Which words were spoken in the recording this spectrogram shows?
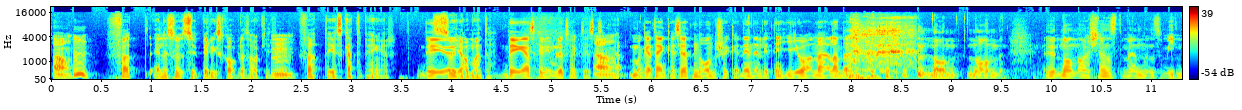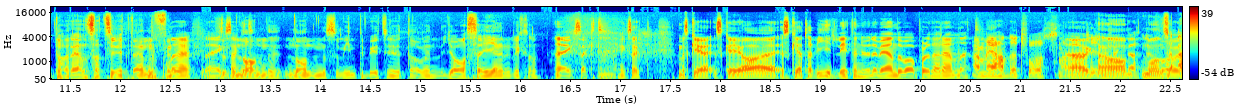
Ja. För att, eller så superriskabla saker. Mm. För att det är skattepengar. Det är, Så gör man inte. det är ganska rimligt faktiskt. Ja. Man kan tänka sig att någon skickade in en liten JO-anmälan där. någon, någon, eh, någon av tjänstemännen som inte har rensats ut än. För nej, nej, exakt. Någon, någon som inte byts ut av en ja-sägare liksom. Nej, exakt, exakt. Men ska jag, ska, jag, ska jag ta vid lite nu när vi ändå var på det där ämnet? ja, men jag hade två snabba Ja, till. Ja, Måns, är det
